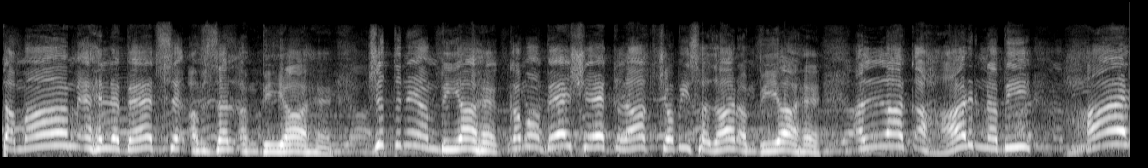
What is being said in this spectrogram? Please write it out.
تمام اہل بیت سے افضل انبیاء ہیں۔ جتنے انبیاء ہیں، کم و بیش ایک لاکھ چوبیس ہزار انبیاء ہیں۔ اللہ کا ہر نبی ہر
